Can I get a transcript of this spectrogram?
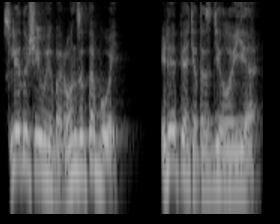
«Следующий выбор, он за тобой. Или опять это сделаю я?»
